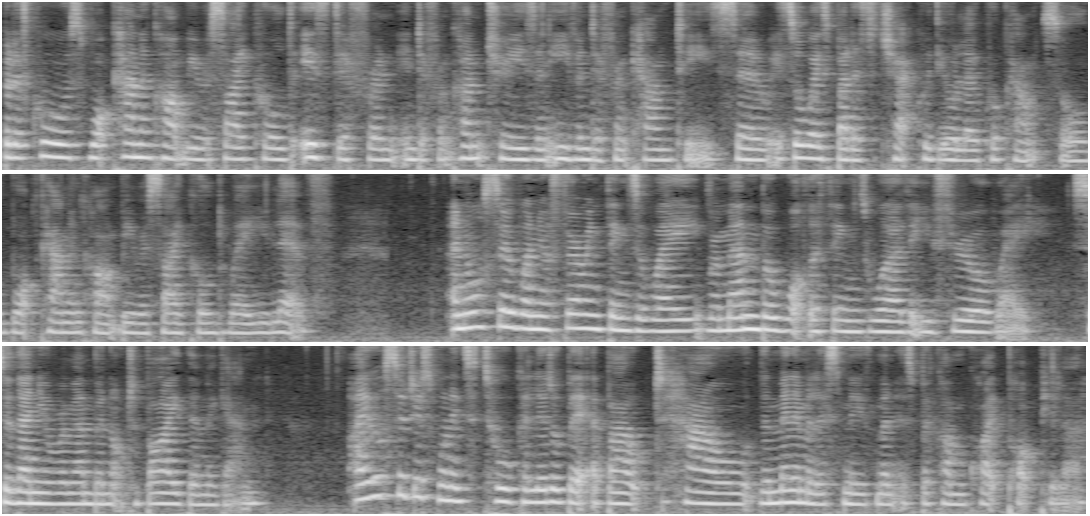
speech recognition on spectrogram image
But of course, what can and can't be recycled is different in different countries and even different counties, so it's always better to check with your local council what can and can't be recycled where you live. And also, when you're throwing things away, remember what the things were that you threw away, so then you'll remember not to buy them again. I also just wanted to talk a little bit about how the minimalist movement has become quite popular.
